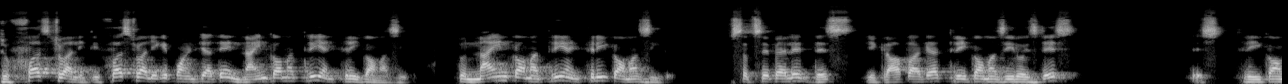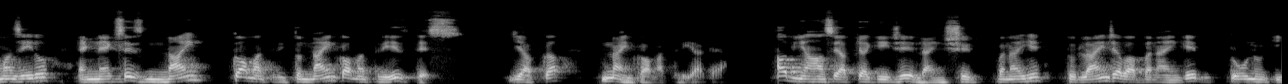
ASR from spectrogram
जो फ़र्स्ट वाली थी फ़र्स्ट वाली के पॉइंट क्या थे nine comma three and three comma zero तो nine comma three and three comma zero. सबसे पहले दिस ये ग्राफ आ गया, three comma zero is this this three comma zero and next is nine comma three तो nine comma three is this ये आपका नाइन कॉमा थ्री आ गया। अब यहाँ से आप क्या कीजिए लाइन शीट बनाइए तो लाइन जब आप बनाएँगे, दोनों की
